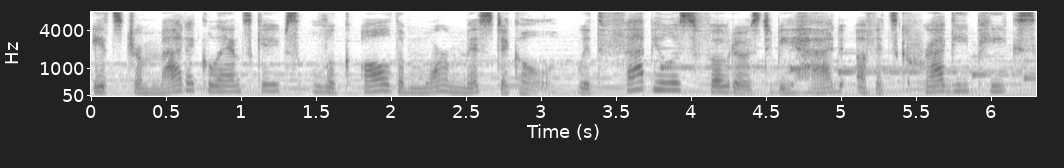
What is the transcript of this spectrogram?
its dramatic landscapes look all the more mystical, with fabulous photos to be had of its craggy peaks,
